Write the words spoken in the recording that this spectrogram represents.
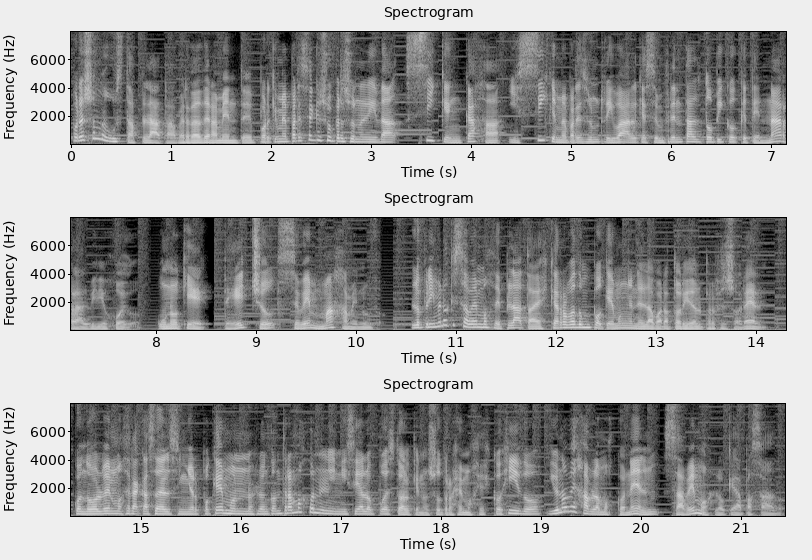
Por eso me gusta Plata, verdaderamente, porque me parece que su personalidad sí que encaja y sí que me parece un rival que se enfrenta al tópico que te narra el videojuego, uno que, de hecho, se ve más a menudo. Lo primero que sabemos de Plata es que ha robado un Pokémon en el laboratorio del profesor Elm. Cuando volvemos de la casa del señor Pokémon nos lo encontramos con el inicial opuesto al que nosotros hemos escogido y una vez hablamos con Elm sabemos lo que ha pasado.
